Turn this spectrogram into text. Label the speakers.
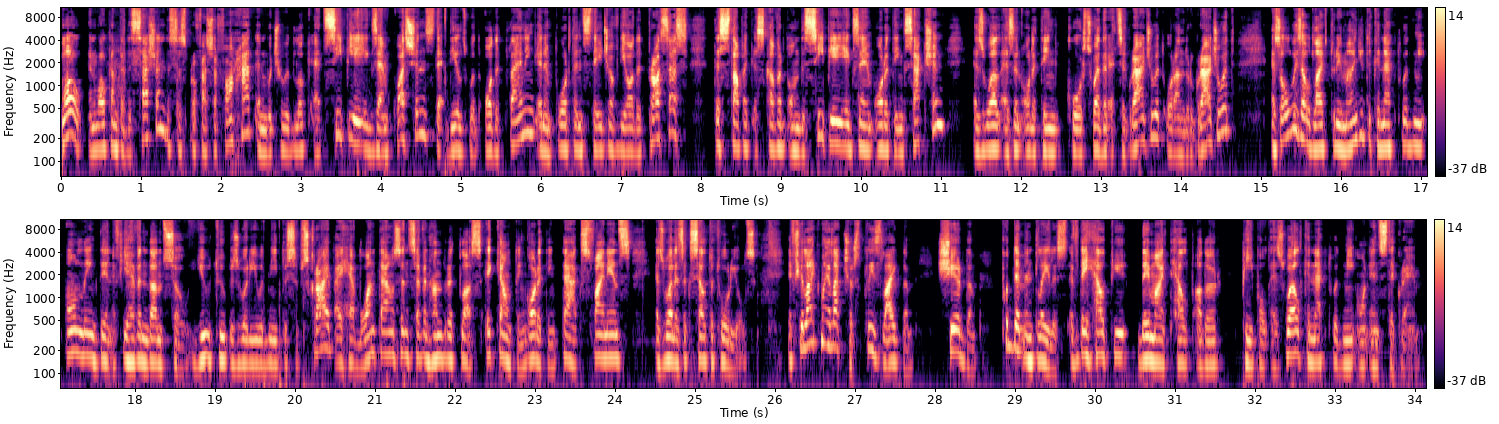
Speaker 1: Hello and welcome to this session. This is Professor Farhat in which we would look at CPA exam questions that deals with audit planning, an important stage of the audit process. This topic is covered on the CPA exam auditing section as well as an auditing course, whether it's a graduate or undergraduate. As always, I would like to remind you to connect with me on LinkedIn if you haven't done so. YouTube is where you would need to subscribe. I have 1,700 plus accounting, auditing, tax, finance, as well as Excel tutorials. If you like my lectures, please like them share them, put them in playlists. If they help you, they might help other people as well. Connect with me on Instagram.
